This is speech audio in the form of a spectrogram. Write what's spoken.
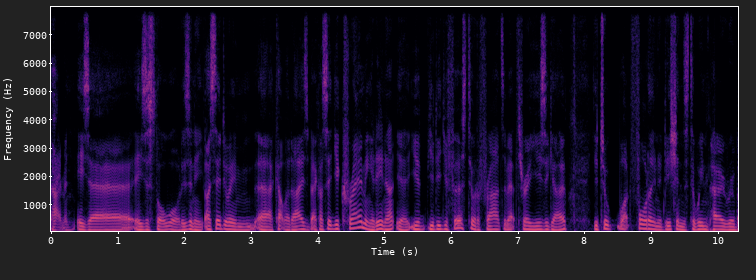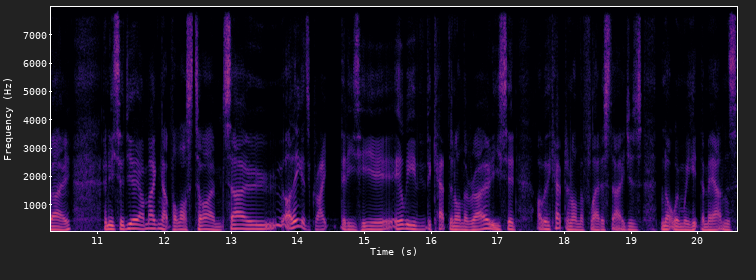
Hayman. He's a he's a stalwart, isn't he? I said to him uh, a couple of days back. I said, "You're cramming it in, aren't you? You, you did your first Tour de France about three years ago. You took what 14 editions to win Paris Roubaix." And he said, "Yeah, I'm making up for lost time." So I think it's great that he's here. He'll be the captain on the road. He said, "I'll be the captain on the flatter stages, not when we hit the mountains."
